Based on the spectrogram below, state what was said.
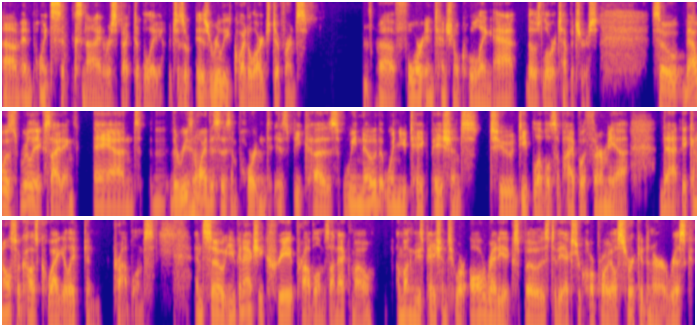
um, and 0.69 respectively, which is a, is really quite a large difference uh, for intentional cooling at those lower temperatures. So that was really exciting. And the reason why this is important is because we know that when you take patients to deep levels of hypothermia that it can also cause coagulation problems. And so you can actually create problems on ECMO among these patients who are already exposed to the extracorporeal circuit and are at risk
